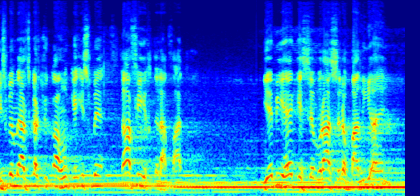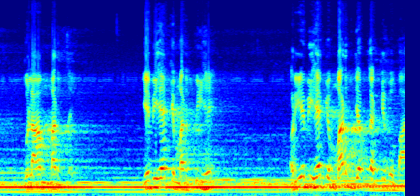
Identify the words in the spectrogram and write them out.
इसमें मैं अर्ज़ कर चुका हूँ कि इसमें काफ़ी इख्तलाफात हैं। यह भी है कि इससे मुराद सिर्फ़ बांदियाँ हैं, गुलाम मर्द है। यह भी है कि मर्द भी है, और यह भी है कि मर्द जब तक कि वो हुआ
